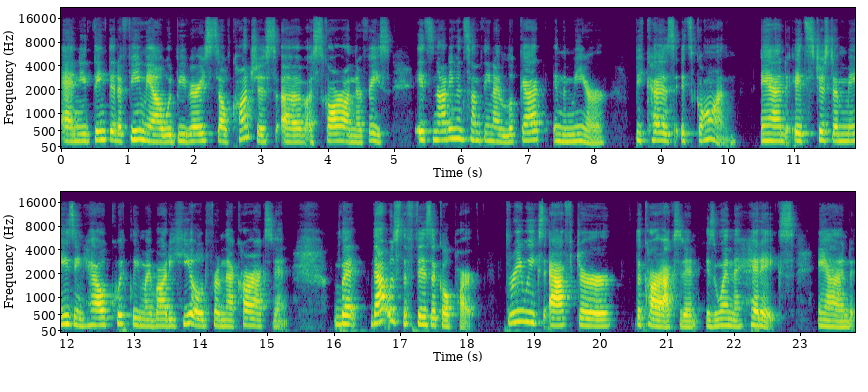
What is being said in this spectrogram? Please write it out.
And you'd think that a female would be very self conscious of a scar on their face. It's not even something I look at in the mirror because it's gone. And it's just amazing how quickly my body healed from that car accident. But that was the physical part. Three weeks after the car accident is when the headaches and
